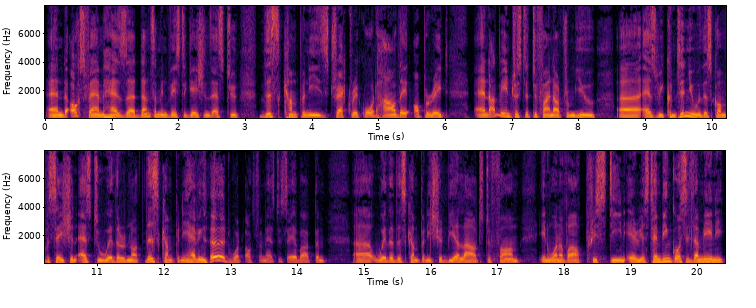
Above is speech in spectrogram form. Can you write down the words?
and Oxfam has uh, done some investigations as to this company's track record, how they operate, and I'd be interested to find out from you uh, as we continue with this conversation as to whether or not this company, having heard what Oxfam has to say about them, uh, whether this company should be allowed to farm in one of our pristine areas. Thembinkosi Dlamini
